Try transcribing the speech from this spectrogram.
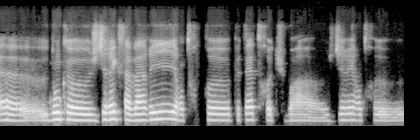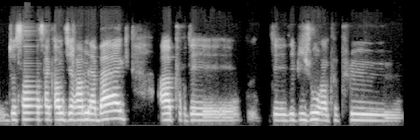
donc, je dirais que ça varie entre peut-être, tu vois, je dirais entre 250 dirhams la bague à pour des, des, bijoux un peu plus,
